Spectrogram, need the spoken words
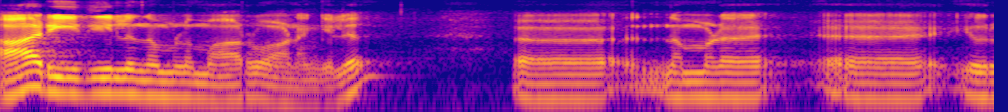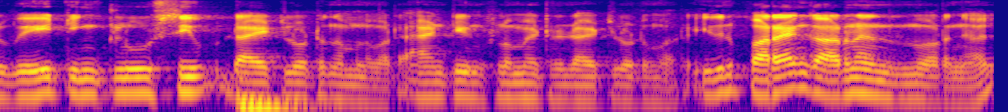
ആ രീതിയിൽ നമ്മൾ മാറുവാണെങ്കിൽ നമ്മുടെ ഈ ഒരു വെയിറ്റ് ഇൻക്ലൂസീവ് ഡയറ്റിലോട്ട് നമ്മൾ മാറും. ആന്റി ഇൻഫ്ലമേറ്ററി ഡയറ്റിലോട്ട് മാറും. ഇതിന് പറയാൻ കാരണം എന്തെന്ന് പറഞ്ഞാൽ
